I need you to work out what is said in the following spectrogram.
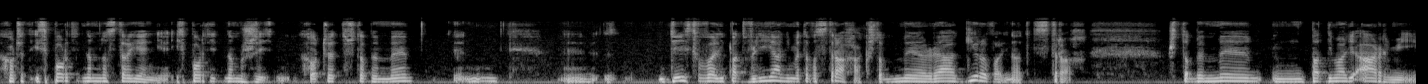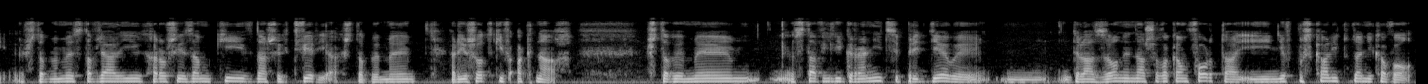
Хочет испортить нам настроение, испортить нам жизнь. Хочет, чтобы мы действовали под влиянием этого страха, чтобы мы реагировали на этот страх, чтобы мы поднимали армии, чтобы мы вставляли хорошие замки в наших дверях, чтобы мы решетки в окнах, чтобы мы ставили границы, пределы для зоны нашего комфорта и не впускали туда никого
